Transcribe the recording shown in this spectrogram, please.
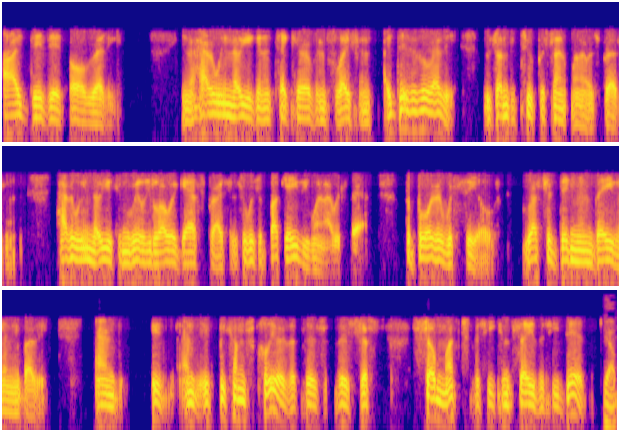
I did it already. You know, how do we know you're going to take care of inflation? I did it already. It was under two percent when I was president. How do we know you can really lower gas prices? It was a buck eighty when I was there. The border was sealed. Russia didn't invade anybody, and it and it becomes clear that there's there's just so much that he can say that he did. Yep.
